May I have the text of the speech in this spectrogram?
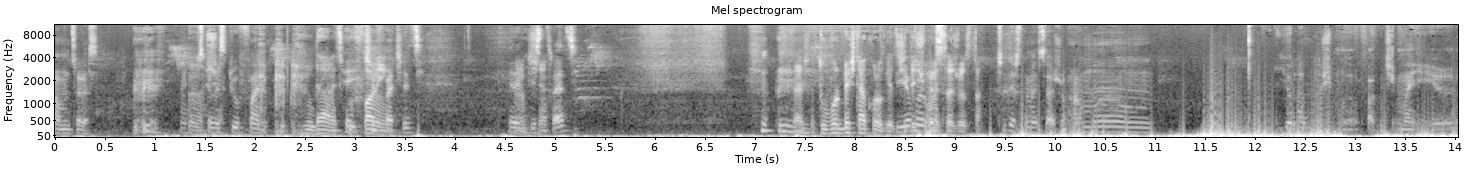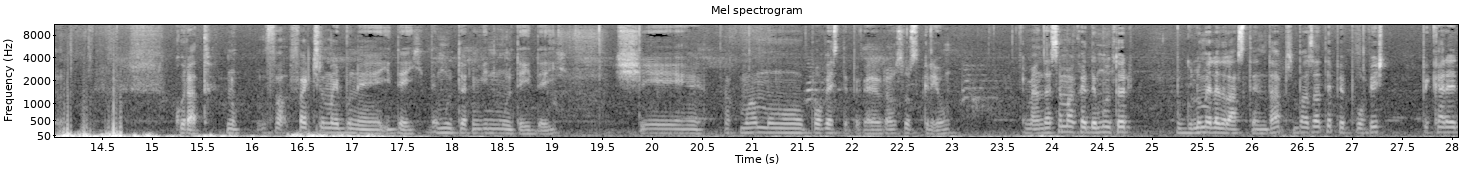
Am înțeles. Am crezut că Așa. ne scriu fani. Da, ne scriu Hei, ce fanii. faceți? Registrați? Da, așa. Tu vorbești acolo, că Eu citești un vorbesc. mesajul ăsta. Citește mesajul. Am... uh, Eu la duș mă fac cel mai uh, curat. Nu, fac, fac cel mai bune idei. De multe ori îmi vin multe idei. Și acum am o poveste pe care vreau să o scriu. Că mi-am dat seama că de multe ori glumele de la stand-up sunt bazate pe povești pe care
